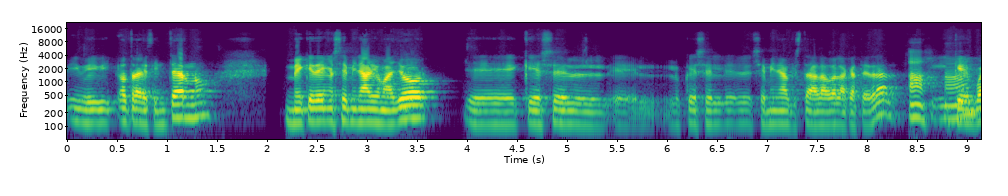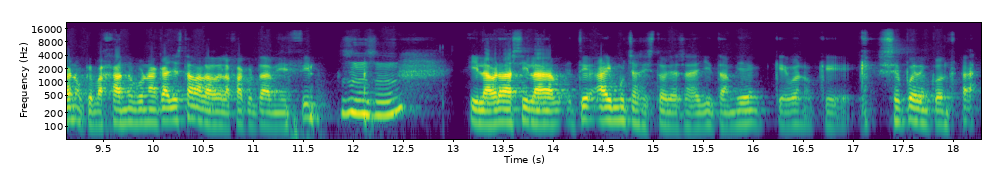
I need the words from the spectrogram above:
Y- y otra vez interno. Me quedé en el seminario mayor, eh, que es el, el- lo que es el, el seminario que está al lado de la catedral. Ajá. Y que, bueno, que bajando por una calle estaba al lado de la Facultad de Medicina. Ujú. Y la verdad, sí, la, hay muchas historias allí también que, bueno, que, que se pueden contar.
